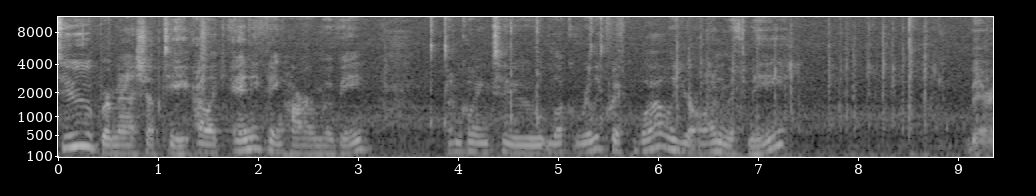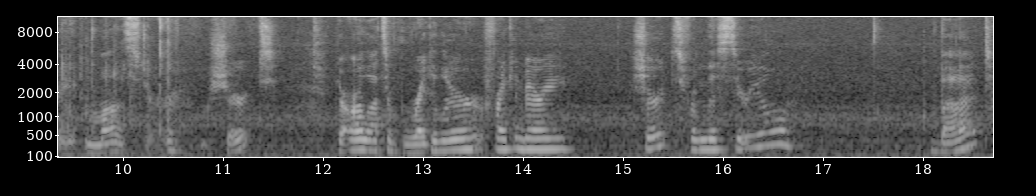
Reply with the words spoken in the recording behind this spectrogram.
super mashup tee. I like anything horror movie. I'm going to look really quick while you're on with me. Berry Monster shirt. There are lots of regular Frankenberry shirts from this cereal, but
